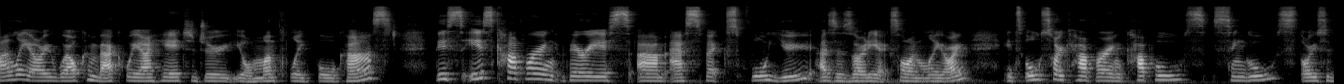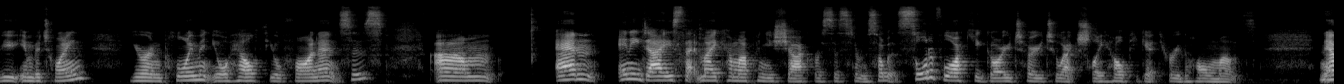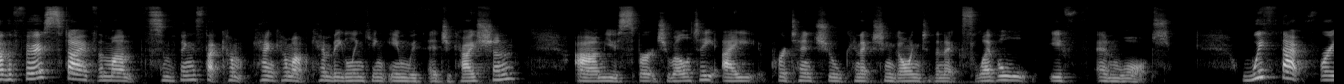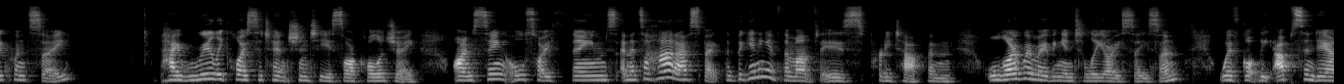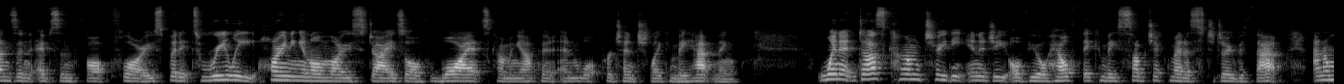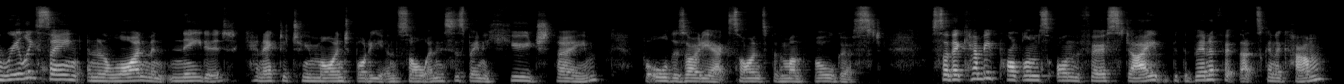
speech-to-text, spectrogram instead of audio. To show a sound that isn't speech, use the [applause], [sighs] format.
Hi Leo, welcome back. We are here to do your monthly forecast. This is covering various um, aspects for you as a zodiac sign Leo. It's also covering couples, singles, those of you in between, your employment, your health, your finances, um, and any days that may come up in your chakra system. So it's sort of like your go-to to actually help you get through the whole month. Now, the first day of the month, some things that come, can come up can be linking in with education, um, your spirituality, a potential connection going to the next level, if and what. With that frequency, pay really close attention to your psychology. I'm seeing also themes, and it's a hard aspect. The beginning of the month is pretty tough, and although we're moving into Leo season, we've got the ups and downs and ebbs and flows, but it's really honing in on those days of why it's coming up and, and what potentially can be happening. When it does come to the energy of your health, there can be subject matters to do with that. And I'm really seeing an alignment needed connected to mind, body, and soul. And this has been a huge theme for all the zodiac signs for the month of August. So there can be problems on the first day, but the benefit that's going to come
